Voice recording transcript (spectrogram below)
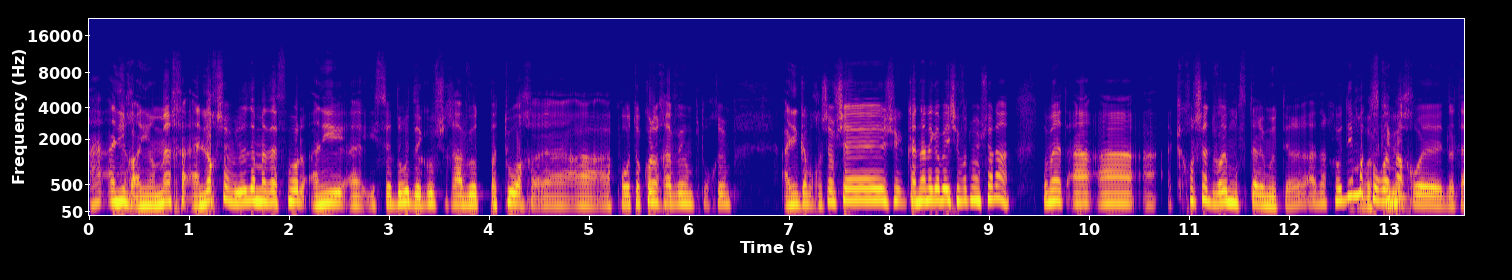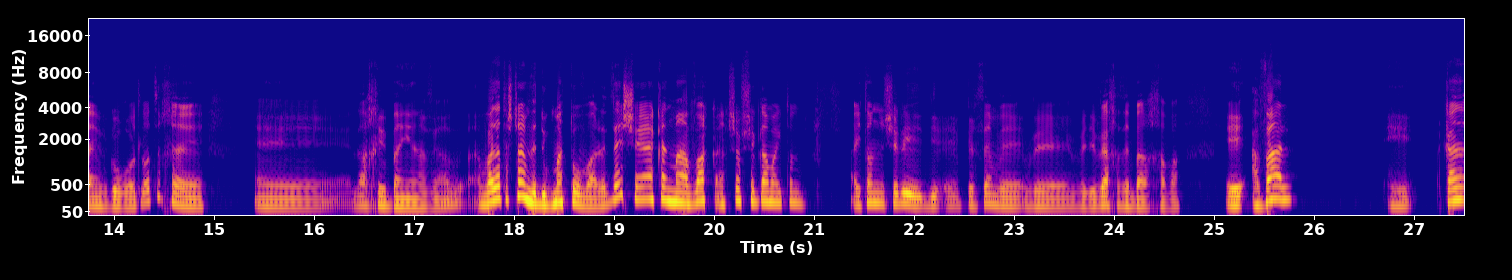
אני, אני אומר לך, אני לא חושב, אני לא יודע מה זה השמאל, אני, הסתדרות זה גוף שחייב להיות פתוח, הפרוטוקולים חייבים פתוחים. אני גם חושב ש, שכנ"ל לגבי ישיבות ממשלה. זאת אומרת, ה, ה, ה, ככל שהדברים מוסתרים יותר, אנחנו יודעים מה קורה. מאחורי דלתיים סגורות, לא צריך אה, אה, להרחיב בעניין הזה. אז ועדת השתיים זה דוגמה טובה לזה שהיה כאן מאבק, אני חושב שגם העיתון, העיתון שלי אה, פרסם ו, ו, ודיווח על זה בהרחבה. אה, אבל אה, כאן,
